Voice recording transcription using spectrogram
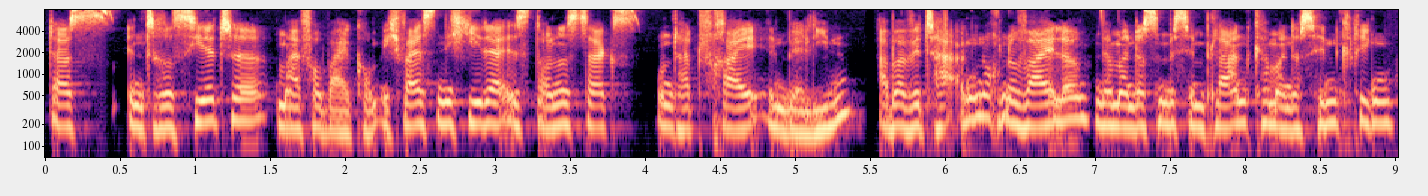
dass Interessierte mal vorbeikommen. Ich weiß, nicht jeder ist donnerstags und hat frei in Berlin, aber wir tagen noch eine Weile. Wenn man das ein bisschen plant, kann man das hinkriegen.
